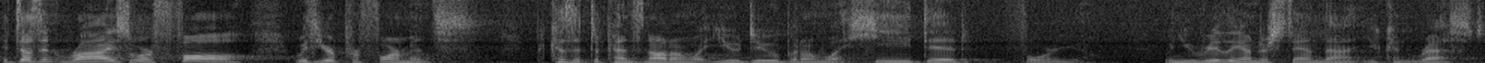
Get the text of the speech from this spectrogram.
it doesn't rise or fall with your performance because it depends not on what you do, but on what He did for you. When you really understand that, you can rest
